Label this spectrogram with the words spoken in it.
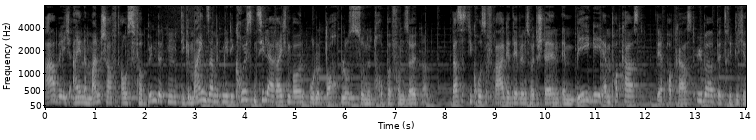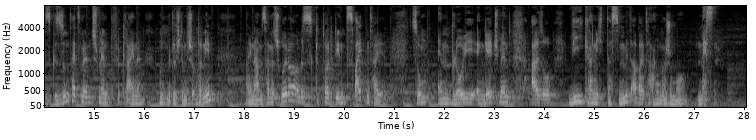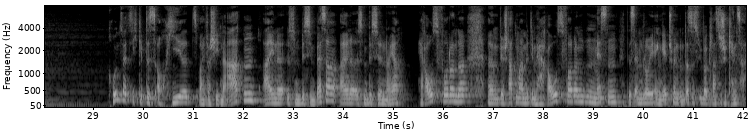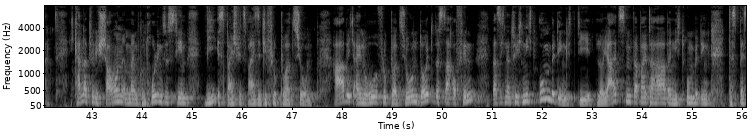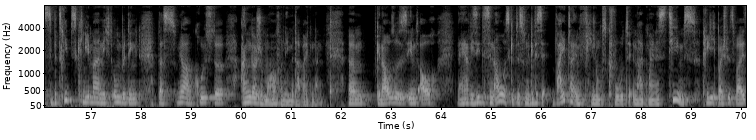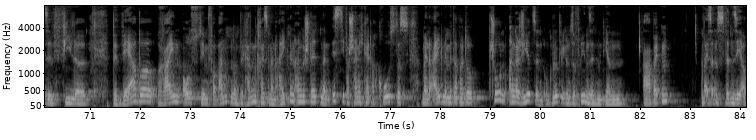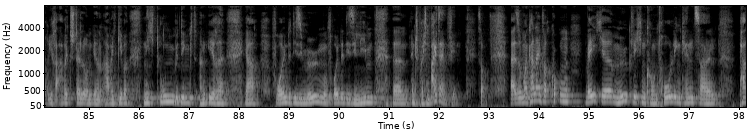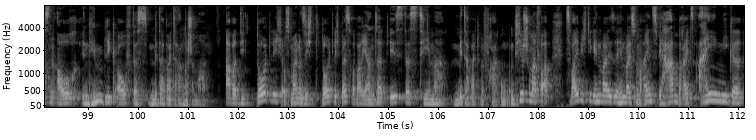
Habe ich eine Mannschaft aus Verbündeten, die gemeinsam mit mir die größten Ziele erreichen wollen oder doch bloß so eine Truppe von Söldnern? Das ist die große Frage, der wir uns heute stellen im BGM Podcast, der Podcast über betriebliches Gesundheitsmanagement für kleine und mittelständische Unternehmen. Mein Name ist Hannes Schröder und es gibt heute den zweiten Teil zum Employee Engagement. Also, wie kann ich das Mitarbeiterengagement messen? Grundsätzlich gibt es auch hier zwei verschiedene Arten. Eine ist ein bisschen besser, eine ist ein bisschen, naja, herausfordernder. Ähm, wir starten mal mit dem herausfordernden Messen des Employee Engagement und das ist über klassische Kennzahlen. Ich kann natürlich schauen in meinem Controlling-System, wie ist beispielsweise die Fluktuation. Habe ich eine hohe Fluktuation, deutet das darauf hin, dass ich natürlich nicht unbedingt die loyalsten Mitarbeiter habe, nicht unbedingt das beste Betriebsklima, nicht unbedingt das ja, größte Engagement von den Mitarbeitenden. Ähm, genauso ist es eben auch, naja, wie sieht es denn aus? Gibt es so eine gewisse Weiterempfehlungsquote innerhalb meines Teams. Kriege ich beispielsweise viele Bewerber rein aus dem Verwandten- und Bekanntenkreis meiner eigenen Angestellten, dann ist die Wahrscheinlichkeit auch groß, dass meine eigenen Mitarbeiter schon engagiert sind und glücklich und zufrieden sind mit ihren Arbeiten. Weil sonst würden sie ja auch ihre Arbeitsstelle und ihren Arbeitgeber nicht unbedingt an ihre ja, Freunde, die sie mögen und Freunde, die sie lieben, ähm, entsprechend weiterempfehlen. So. Also man kann einfach gucken, welche möglichen Controlling-Kennzahlen passen auch in Hinblick auf das Mitarbeiterengagement. Aber die deutlich, aus meiner Sicht deutlich bessere Variante ist das Thema Mitarbeiterbefragung. Und hier schon mal vorab zwei wichtige Hinweise. Hinweis Nummer eins, wir haben bereits einige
